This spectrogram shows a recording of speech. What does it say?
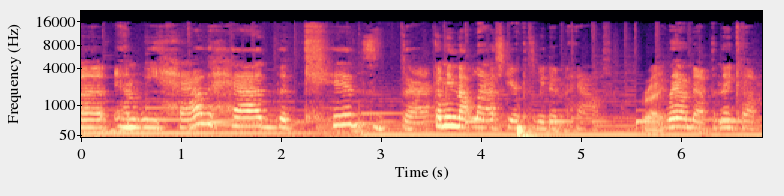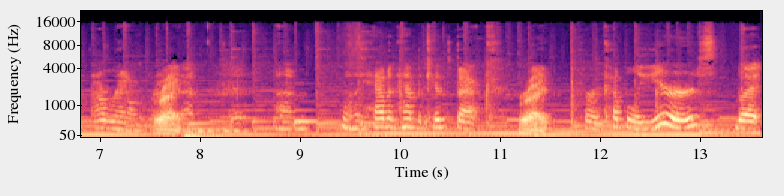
Uh, and we have had the kids back. I mean, not last year because we didn't have Right. Roundup, and they come around Right. Um, well, they haven't had the kids back Right. for a couple of years, but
